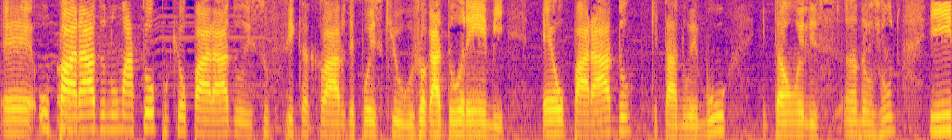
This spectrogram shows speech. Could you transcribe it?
É, o Parado não matou, porque o Parado, isso fica claro depois que o jogador M é o Parado, que tá no Emu. Então eles andam junto. E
